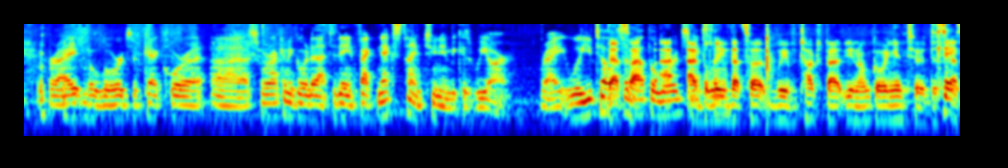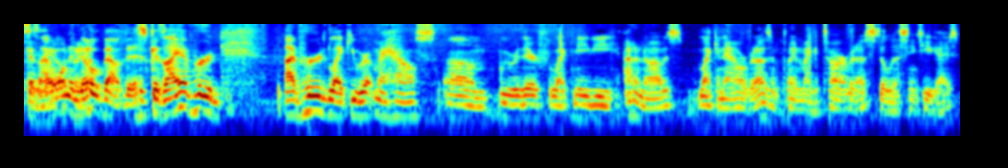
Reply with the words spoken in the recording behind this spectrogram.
right? The lords of Katkora. Uh, so we're not going to go into that today. In fact, next time tune in because we are, right? Will you tell That's us about the lords? I, I believe time? that's what we've talked about. You know, going into discussing. because I want to know about this because I have heard, I've heard like you were at my house. Um, we were there for like maybe I don't know. I was like an hour, but I wasn't playing my guitar, but I was still listening to you guys.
